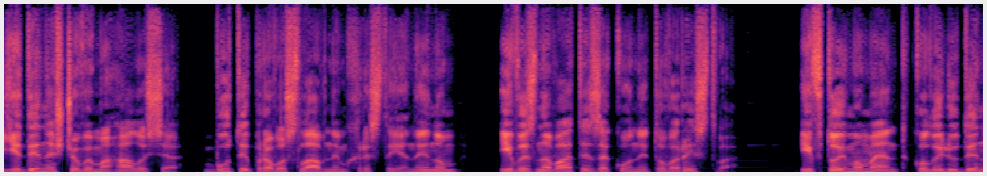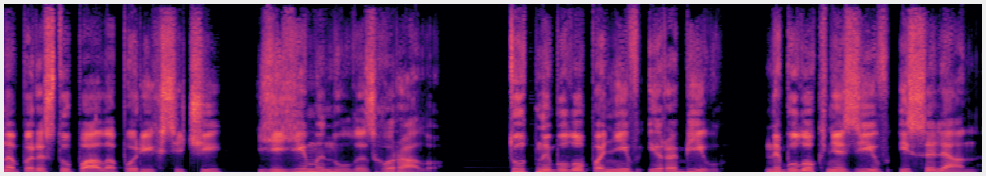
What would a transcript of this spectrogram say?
Єдине, що вимагалося, бути православним християнином і визнавати закони товариства. І в той момент, коли людина переступала поріг січі, її минуле згорало. Тут не було панів і рабів, не було князів і селян,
